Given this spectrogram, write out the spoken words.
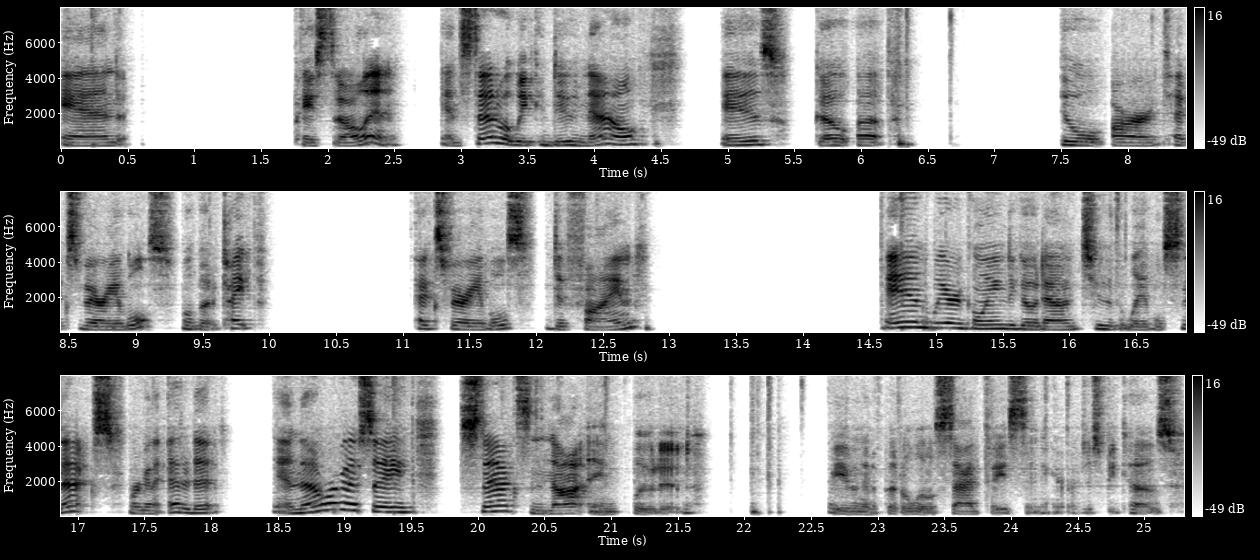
and paste it all in. Instead, what we can do now is go up to our text variables. We'll go to type, text variables, define, and we are going to go down to the label snacks. We're going to edit it. And now we're going to say snacks not included. We're even going to put a little sad face in here just because.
